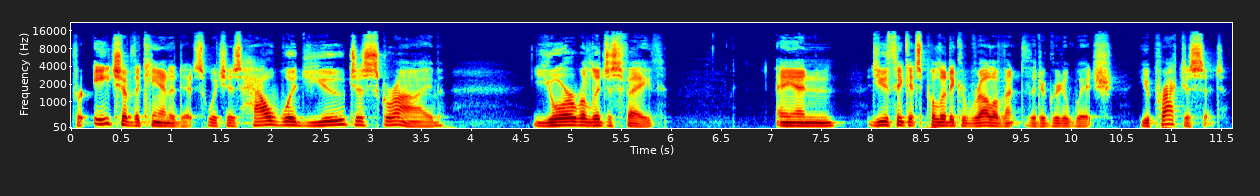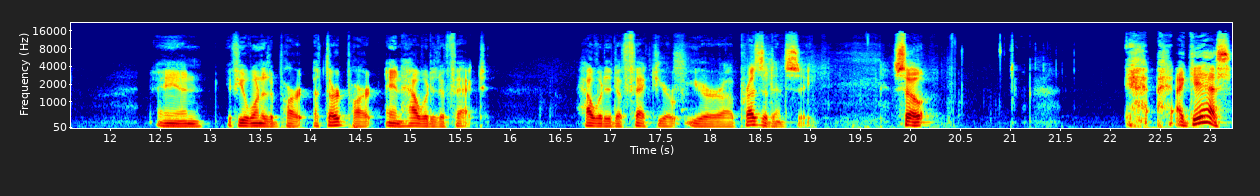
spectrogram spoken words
for each of the candidates, which is how would you describe your religious faith and do you think it's politically relevant to the degree to which you practice it? And if you wanted a part, a third part, and how would it affect? How would it affect your your uh, presidency? So, I guess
